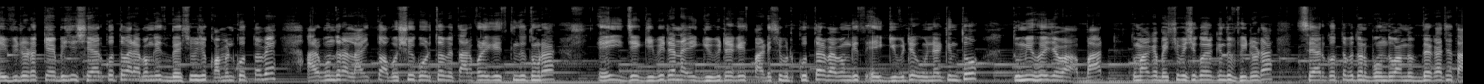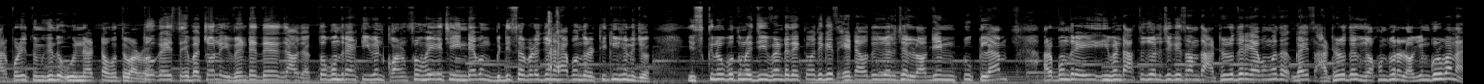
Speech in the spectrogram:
এই ভিডিওটা কে বেশি শেয়ার করতে পারে এবং গেস বেশি বেশি কমেন্ট করতে হবে। আর বন্ধুরা লাইক তো অবশ্যই করতে হবে। তারপরে গেস কিন্তু তোমরা এই যে গিভিটা না, এই গিভিটা গেস পার্টিসিপেট করতে পারবে এবং গেস এই গিভিটের উইনার কিন্তু তুমি হয়ে যাবে। বাট তোমাকে বেশি বেশি করে কিন্তু ভিডিওটা শেয়ার করতে হবে তোমার বন্ধু বান্ধবদের কাছে। তারপরেই তুমি কিন্তু উইনারটা হতে পারবে। তো গাইস এবার চলো ইভেন্টে যাওয়া যাক। তো বন্ধুরা, একটা ইভেন্ট কনফার্ম হয়ে গেছে ইন্ডিয়া এবং বিডি সার্ভারের জন্য। হ্যাঁ বন্ধুরা, ঠিকই শুনেছো। স্ক্রিনের উপর তোমরা যে ইভেন্টটা দেখতে পাচ্ছ গেস এটা হতে চলেছে লগ ইন টু ক্ল্যাম আর বন্ধুরা, এই ইভেন্ট আসতে চলেছে গেস আমাদের আঠেরো তারিখ এবং গাইস আঠেরো তারিখ যখন তোমরা লগ ইন করবে না,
